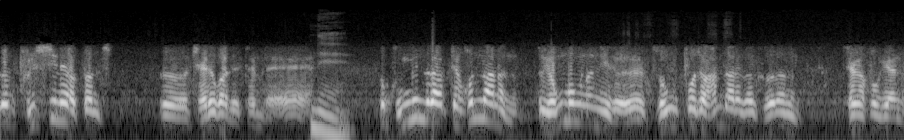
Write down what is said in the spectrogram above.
그건 불신의 어떤 그 재료가 될 텐데 네. 또 국민들한테 혼나는 또 욕먹는 일을 조국 후보자가 한다는 건 그거는 제가 보기엔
